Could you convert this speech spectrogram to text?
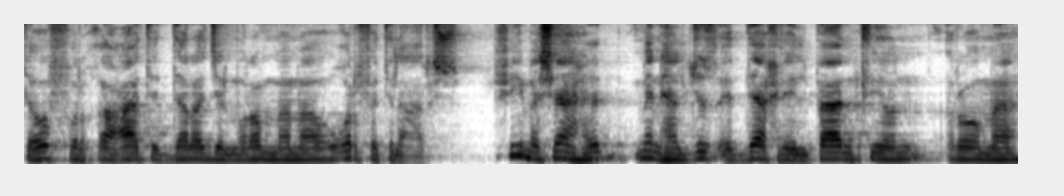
توفر قاعات الدرج المرممة وغرفة العرش. في مشاهد منها الجزء الداخلي البانثيون روما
